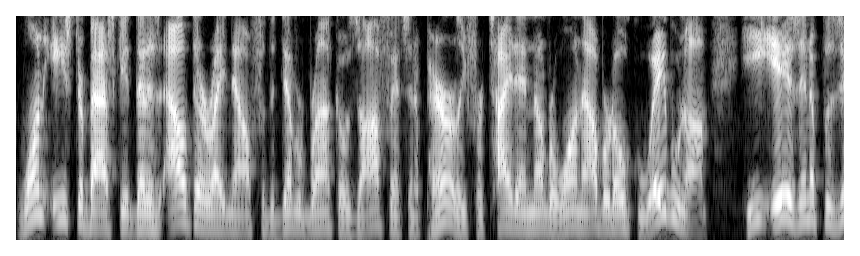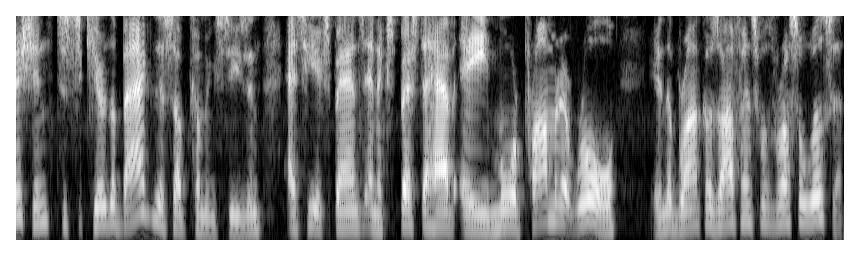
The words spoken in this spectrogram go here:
one Easter basket that is out there right now for the Denver Broncos offense, and apparently for tight end number one, Albert Okwuegbunam. He is in a position to secure the bag this upcoming season as he expands and expects to have a more prominent role in the Broncos offense with Russell Wilson.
